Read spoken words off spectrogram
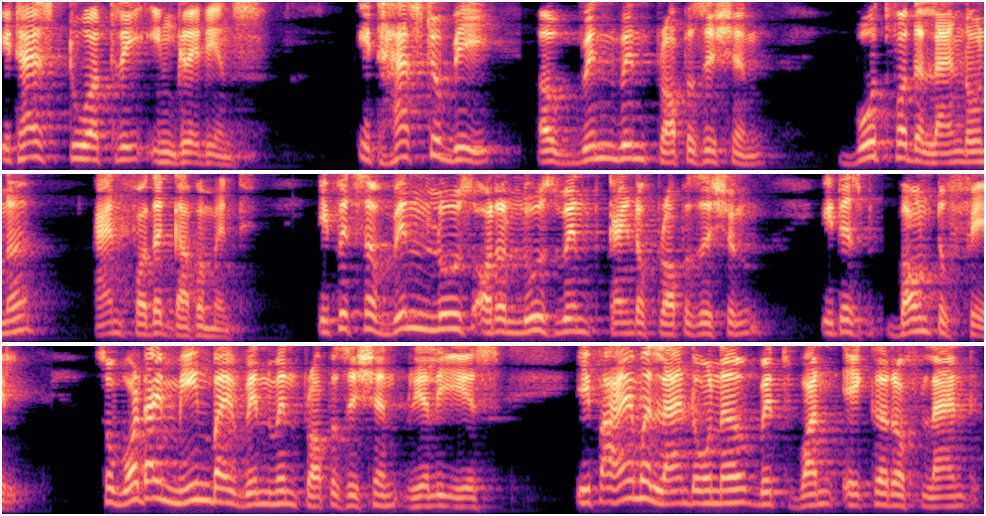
It has two or three ingredients it has to be a win win proposition both for the landowner and for the government. If it's a win lose or a lose win kind of proposition, it is bound to fail. So, what I mean by win win proposition really is if I am a landowner with one acre of land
